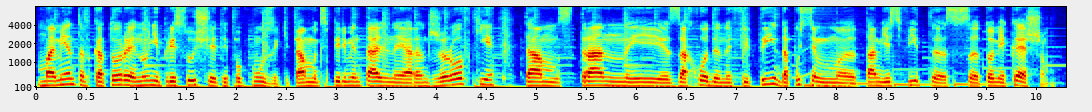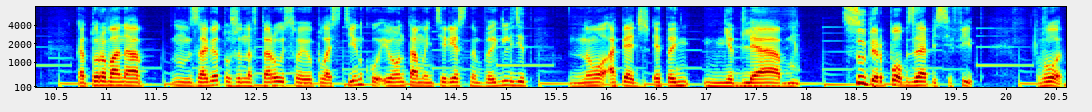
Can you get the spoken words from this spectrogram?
моментов, которые, ну, не присущи этой поп-музыке. Там экспериментальные аранжировки, там странные заходы на фиты. Допустим, э, там есть фит с Томми Кэшем которого она зовет уже на вторую свою пластинку, и он там интересно выглядит, но, опять же, это не для супер поп записи фит. Вот.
